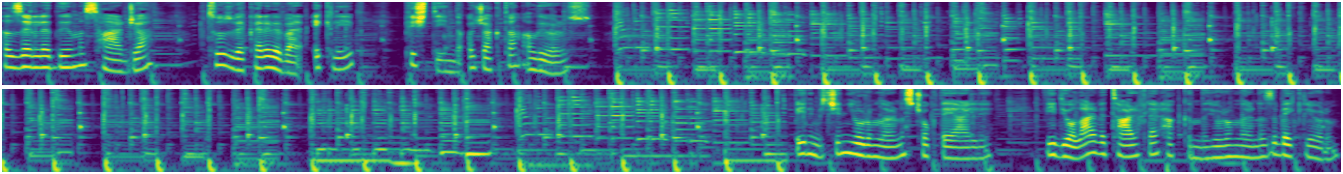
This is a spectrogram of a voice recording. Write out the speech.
Hazırladığımız harca tuz ve karabiber ekleyip piştiğinde ocaktan alıyoruz. Benim için yorumlarınız çok değerli. Videolar ve tarifler hakkında yorumlarınızı bekliyorum.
